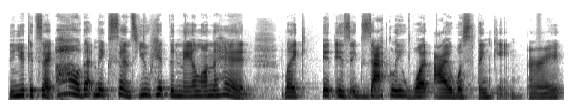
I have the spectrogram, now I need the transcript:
then you could say, Oh, that makes sense. You hit the nail on the head. Like, it is exactly what I was thinking. All right.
